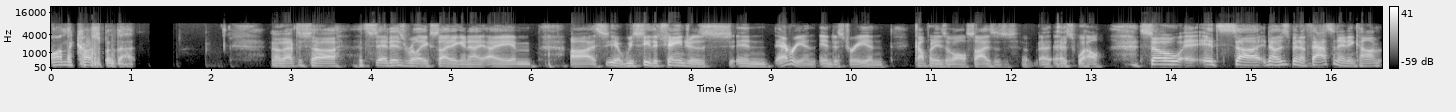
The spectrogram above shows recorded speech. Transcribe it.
on the cusp of that. No, that's uh, it's it is really exciting, and I, I am, uh, you know, we see the changes in every in- industry, and companies of all sizes uh, as well. So it's uh, you know this has been a fascinating con-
